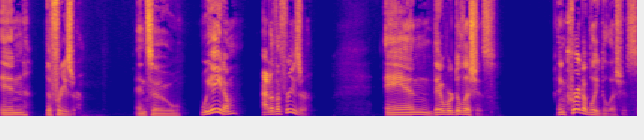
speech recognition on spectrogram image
in the freezer, and so we ate them out of the freezer, and they were delicious, incredibly delicious,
